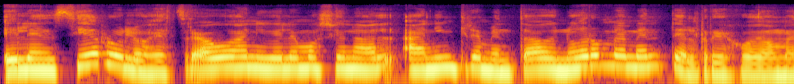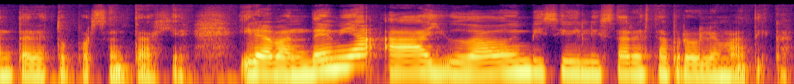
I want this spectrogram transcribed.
El encierro y los estragos a nivel emocional han incrementado enormemente el riesgo de aumentar estos porcentajes y la pandemia ha ayudado a invisibilizar esta problemática.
